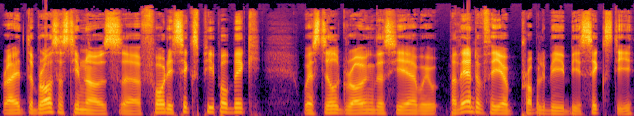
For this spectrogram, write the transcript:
right the Brawl Stars team now is uh, 46 people big we're still growing this year. We by the end of the year probably be, be 60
